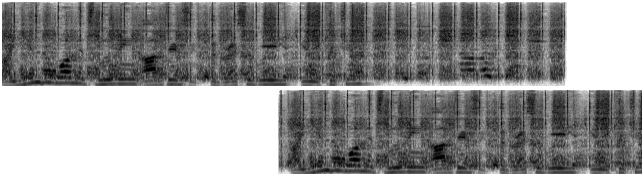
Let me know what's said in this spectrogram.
are you the one that's moving objects aggressively in the kitchen? One that's moving objects aggressively in the kitchen?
